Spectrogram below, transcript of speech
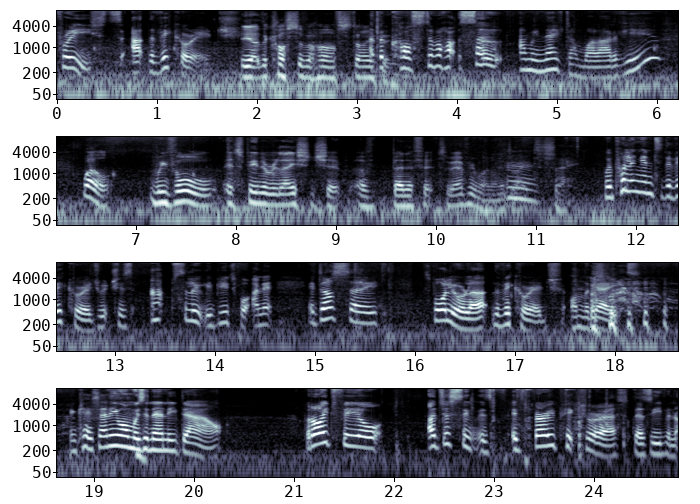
priests at the vicarage Yeah, at the cost of a half stipend. at the cost of a half. so I mean they've done well out of you. Well, we've all, it's been a relationship of benefit to everyone, I'd Mm. like to say. We're pulling into the vicarage, which is absolutely beautiful, and it, it does say, spoiler alert, the vicarage on the gate, in case anyone was in any doubt. But I'd feel, I just think it's, it's very picturesque. There's even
